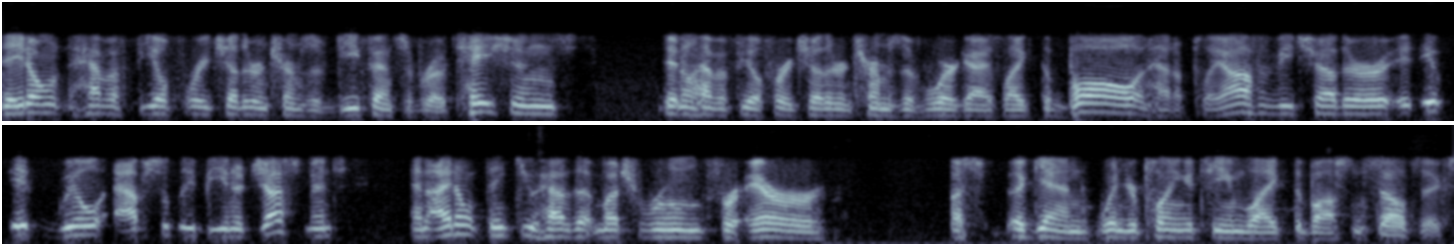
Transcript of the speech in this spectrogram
They don't have a feel for each other in terms of defensive rotations. They don't have a feel for each other in terms of where guys like the ball and how to play off of each other. It, it, it will absolutely be an adjustment, and I don't think you have that much room for error, again, when you're playing a team like the Boston Celtics.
